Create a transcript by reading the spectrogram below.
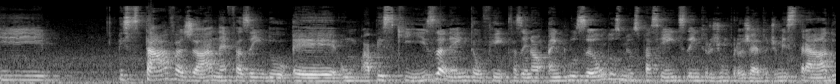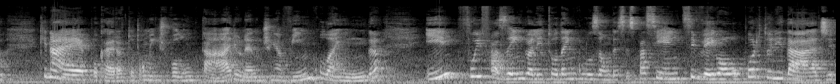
e estava já né, fazendo é, um, a pesquisa, né, então fazendo a, a, inclusão dos meus pacientes dentro de um projeto de mestrado, que na época era totalmente voluntário, né, não tinha vínculo ainda, e fui fazendo ali toda a inclusão desses pacientes e veio a oportunidade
